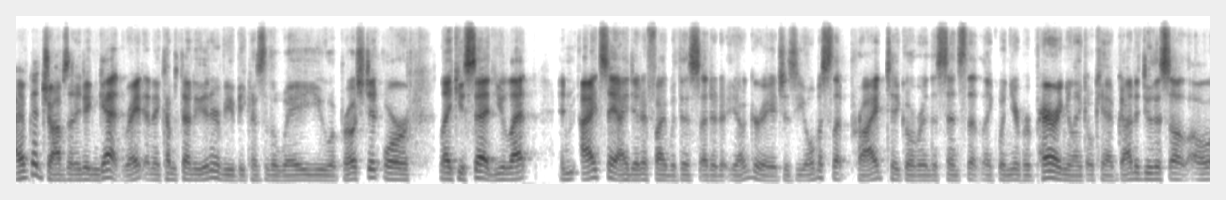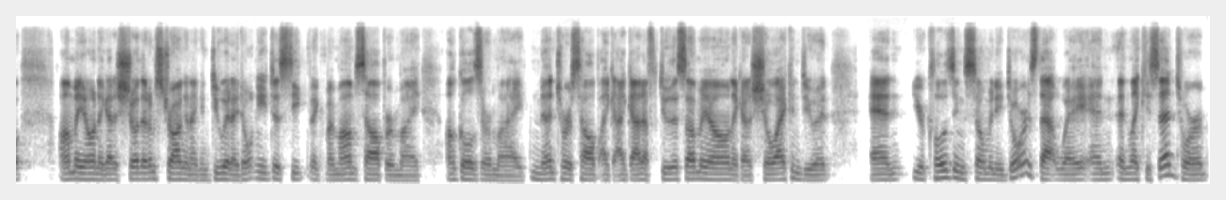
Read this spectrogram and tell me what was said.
I've got jobs that I didn't get, right? And it comes down to the interview because of the way you approached it. Or, like you said, you let and I'd say identified with this at a younger age is you almost let pride take over in the sense that like when you're preparing, you're like, okay, I've got to do this all, all on my own. I got to show that I'm strong and I can do it. I don't need to seek like my mom's help or my uncles or my mentor's help. Like I got to do this on my own. I got to show I can do it. And you're closing so many doors that way. And and like you said, Tor,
